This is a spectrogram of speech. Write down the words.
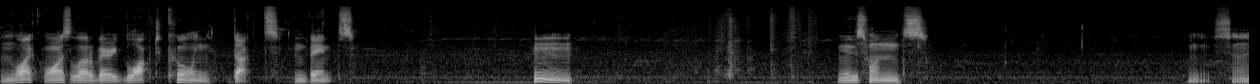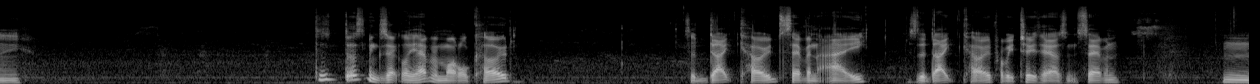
And likewise a lot of very blocked cooling ducts and vents. Hmm. Yeah, this one's let's see doesn't exactly have a model code it's a date code 7A is the date code probably 2007 hmm.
